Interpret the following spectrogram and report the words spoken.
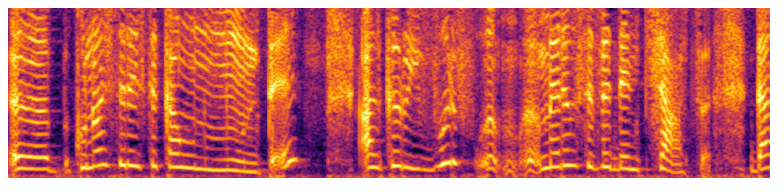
Uh, cunoașterea este ca un munte al cărui vârf uh, mereu se vede în ceață. Da?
